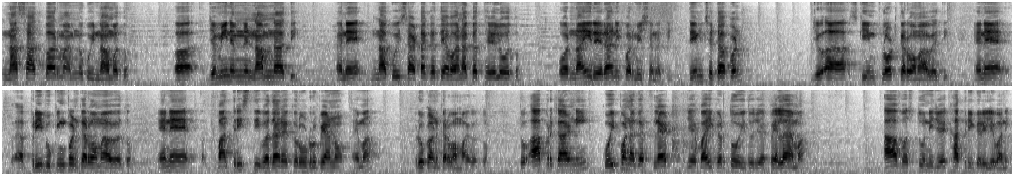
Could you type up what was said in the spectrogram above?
ના સાત બારમાં એમનો કોઈ નામ હતો. જમીન એમને નામ ના હતી અને ના કોઈ સાટાકત યા વાનાકત થયેલો હતો ઓર ના રેરાની પરમિશન હતી. તેમ છતાં પણ જો આ સ્કીમ ફ્લોટ કરવામાં આવી હતી, એને પ્રી બુકિંગ પણ કરવામાં આવ્યો હતો, એને પાંત્રીસથી વધારે કરોડ રૂપિયાનો એમાં રોકાણ કરવામાં આવ્યો હતો. તો આ પ્રકારની કોઈ પણ અગર ફ્લેટ જે બાય કરતો હોય તો જે પહેલાં એમાં આ વસ્તુની જે ખાતરી કરી લેવાની,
